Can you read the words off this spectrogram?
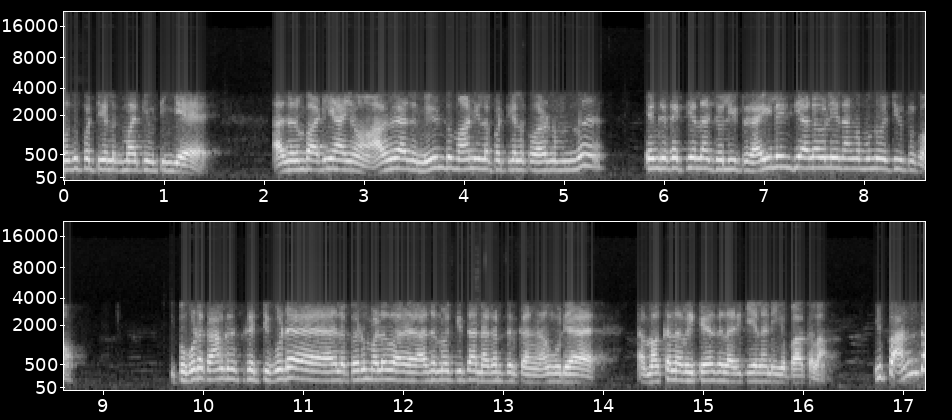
பொதுப்பட்டியலுக்கு மாத்தி விட்டீங்க. அது ரொம்ப அநியாயம். ஆகவே அது மீண்டும் மாநில பட்டியலுக்கு வரணும்னு எங்க கட்சியெல்லாம் சொல்லிட்டு இருக்கு. அகில இந்திய அளவுலயே நாங்க முன் வச்சுக்கிட்டு இருக்கோம். இப்ப கூட காங்கிரஸ் கட்சி கூட அதுல பெருமளவு அதை நோக்கி தான் நகர்ந்திருக்காங்க. அவங்களுடைய மக்களவை தேர்தல் அறிக்கையெல்லாம் நீங்க பார்க்கலாம். இப்ப அந்த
